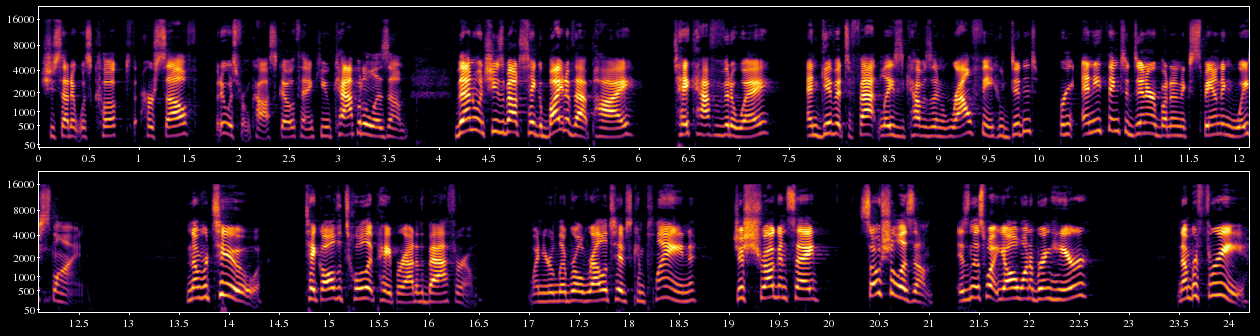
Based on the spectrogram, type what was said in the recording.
She said it was cooked herself, but it was from Costco, thank you. Capitalism. Then, when she's about to take a bite of that pie, take half of it away and give it to fat, lazy cousin Ralphie, who didn't bring anything to dinner but an expanding waistline. Number two, take all the toilet paper out of the bathroom. When your liberal relatives complain, just shrug and say, Socialism, isn't this what y'all want to bring here? Number three,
